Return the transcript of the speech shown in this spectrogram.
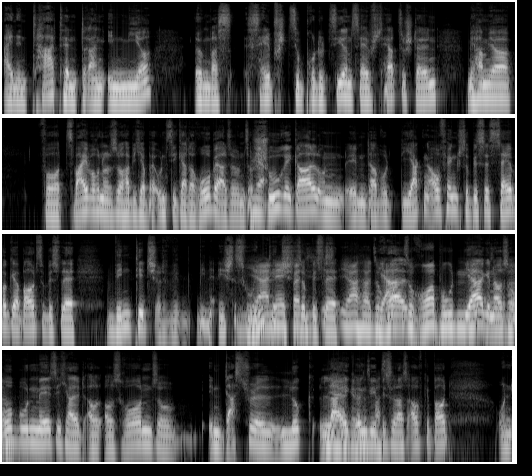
einen Tatendrang in mir, irgendwas selbst zu produzieren, selbst herzustellen. Wir haben ja vor zwei Wochen oder so habe ich ja bei uns die Garderobe, also unser Ja. Schuhregal und eben da, wo die Jacken aufhängst, so ein bisschen selber gebaut, so ein bisschen Vintage, oder wie, wie ist das Vintage? Ja, nee, ich weiß, so ein bisschen, ich, ja, halt so, Ja, Rohr, so Rohrbuden. ja, genau, so oder- rohbudenmäßig halt aus, aus Rohren, so Industrial Look-like, Ja, genau, irgendwie ein bisschen was aufgebaut. Und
